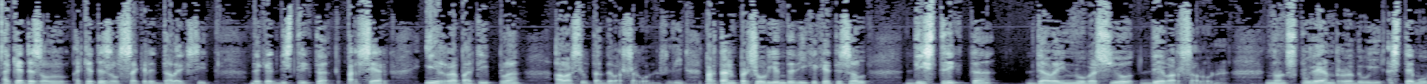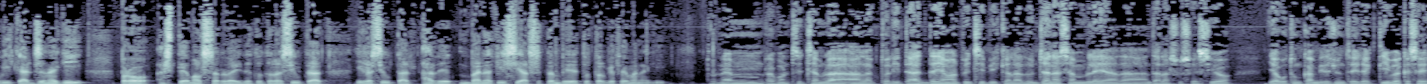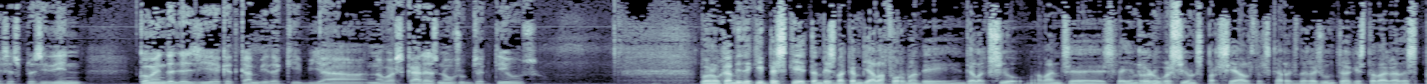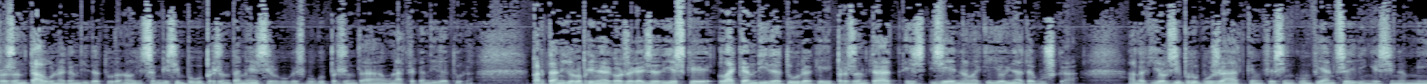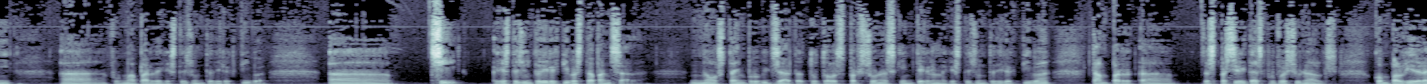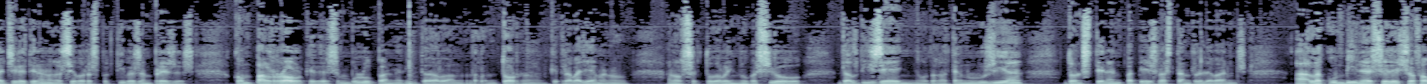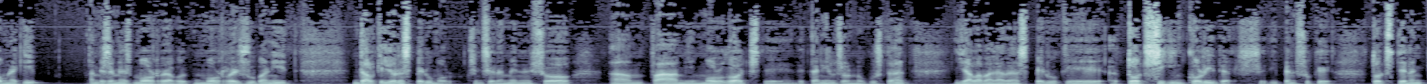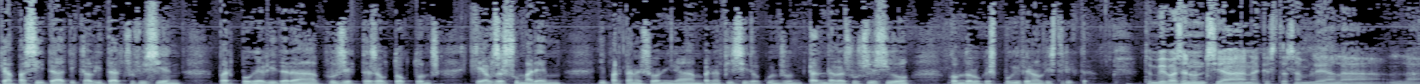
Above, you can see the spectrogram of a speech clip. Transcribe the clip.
Aquest és el, aquest és el secret de l'èxit d'aquest districte, per cert, irrepetible a la ciutat de Barcelona. És a dir, per tant, per això hauríem de dir que aquest és el districte de la innovació de Barcelona. No ens podem reduir. Estem ubicats en aquí, però estem al servei de tota la ciutat i la ciutat ha de beneficiar-se també de tot el que fem aquí. Tornem, Ramon, si et sembla, a l'actualitat. Dèiem al principi que la dotzena assemblea de, de l'associació hi ha hagut un canvi de junta directiva que segueixes presidint. Com hem de llegir aquest canvi d'equip? Hi ha noves cares, nous objectius? Bueno, el canvi d'equip és que també es va canviar la forma d'elecció. De, Abans eh, es feien renovacions parcials dels càrrecs de la Junta, aquesta vegada es presentava una candidatura, no? i s'haguessin pogut presentar més si algú hagués volgut presentar una altra candidatura. Per tant, jo la primera cosa que haig de dir és que la candidatura que he presentat és gent a la que jo he anat a buscar, a la que jo els he proposat que em fessin confiança i vinguessin amb mi a formar part d'aquesta junta directiva. Uh, sí, aquesta junta directiva està pensada no està improvisada. Totes les persones que integren aquesta junta directiva, tant per eh, especialitats professionals, com pel lideratge que tenen a les seves respectives empreses, com pel rol que desenvolupen a dintre de l'entorn en què treballem en el, en el sector de la innovació, del disseny o de la tecnologia, doncs tenen papers bastant rellevants. Eh, la combinació d'això fa un equip, a més a més molt, re, molt rejuvenit, del que jo n'espero molt. Sincerament, això em fa a mi molt goig de, de tenir-los al meu costat i a la vegada espero que tots siguin co-líders. És a dir, penso que tots tenen capacitat i qualitat suficient per poder liderar projectes autòctons que els assumarem i per tant això anirà en benefici del conjunt, tant de l'associació com de lo que es pugui fer en el districte. També vas anunciar en aquesta assemblea la, la,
